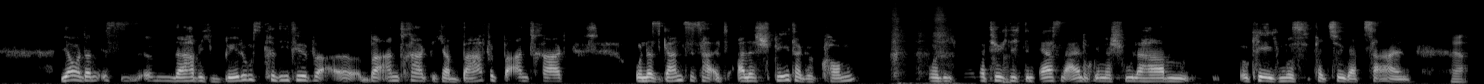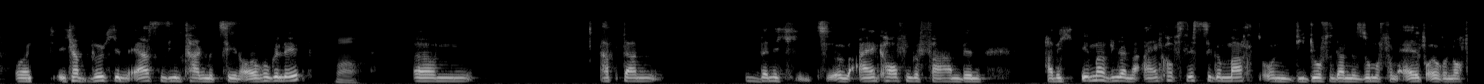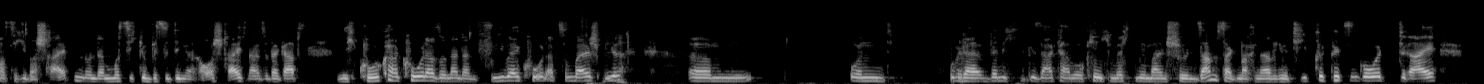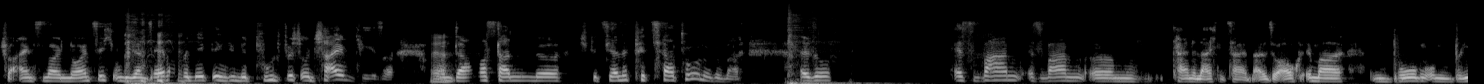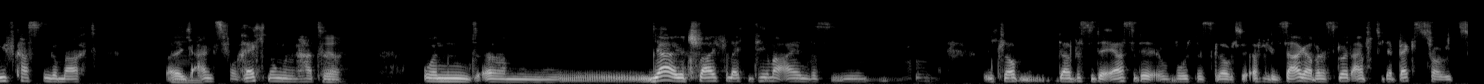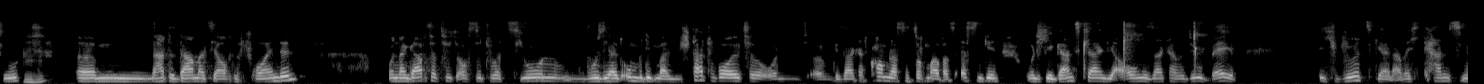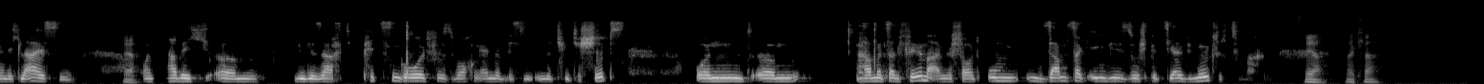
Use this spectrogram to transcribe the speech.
Ja, und dann ist, ähm, da habe ich Bildungskredithilfe äh, beantragt, ich habe BAföG beantragt und das Ganze ist halt alles später gekommen. Und ich will natürlich nicht den ersten Eindruck in der Schule haben, okay, ich muss verzögert zahlen. Ja. Und ich habe wirklich in den ersten sieben Tagen mit 10 Euro gelebt. Wow. Ähm, habe dann, wenn ich zu, einkaufen gefahren bin, habe ich immer wieder eine Einkaufsliste gemacht und die durfte dann eine Summe von 11 Euro noch was nicht überschreiten und dann musste ich gewisse Dinge rausstreichen. Also da gab es nicht Coca-Cola, sondern dann Freeway Cola zum Beispiel. Ja. Ähm, und oder wenn ich gesagt habe, okay, ich möchte mir mal einen schönen Samstag machen, dann habe ich mir Tiefkühlpizzen geholt, drei für 1,99 und die dann selber belegt irgendwie mit Thunfisch und Scheibenkäse. Ja. Und daraus dann eine spezielle Pizza Tono gemacht. Also es waren, es waren ähm, keine leichten Zeiten. Also auch immer einen Bogen um den Briefkasten gemacht, weil mhm. ich Angst vor Rechnungen hatte. Ja. Und ähm, ja, jetzt schlage ich vielleicht ein Thema ein, was ich glaube, da bist du der Erste, der, wo ich das, glaube ich, so öffentlich sage, aber das gehört einfach zu der Backstory zu. Mhm. Ähm, hatte damals ja auch eine Freundin. Und dann gab es natürlich auch Situationen, wo sie halt unbedingt mal in die Stadt wollte und ähm, gesagt hat, komm, lass uns doch mal was essen gehen. Und ich ihr ganz klar in die Augen gesagt habe, du, Babe, ich würde es gerne, aber ich kann es mir nicht leisten. Ja. Und habe ich, ähm, wie gesagt, Pizzen geholt fürs Wochenende, bis eine Tüte Chips. Und ähm, haben uns dann Filme angeschaut, um einen Samstag irgendwie so speziell wie möglich zu machen. Ja, na klar.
